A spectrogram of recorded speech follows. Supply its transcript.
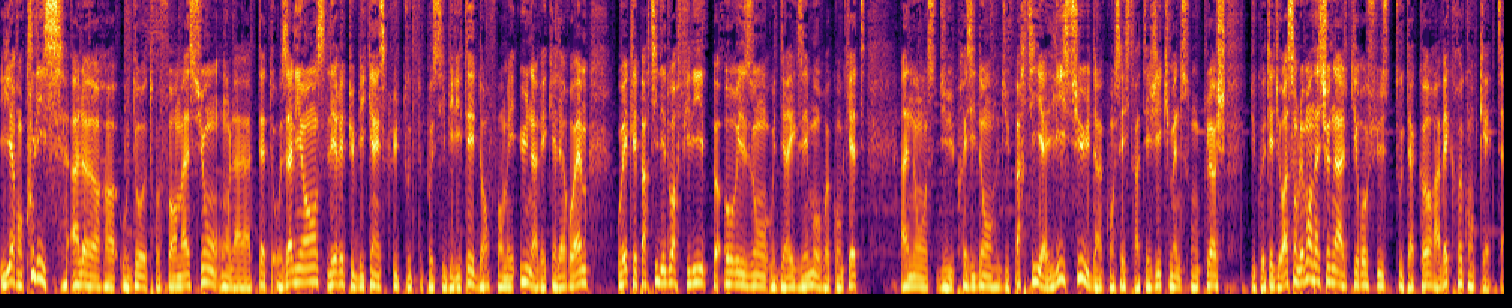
hier en coulisses, à l'heure où d'autres formations ont la tête aux alliances. Les républicains excluent toute possibilité d'en former une avec LROM ou avec les partis d'Édouard Philippe, Horizon ou d'Éric Zemmour Reconquête. Annonce du président du parti à l'issue d'un conseil stratégique mène son cloche du côté du Rassemblement national qui refuse tout accord avec Reconquête.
